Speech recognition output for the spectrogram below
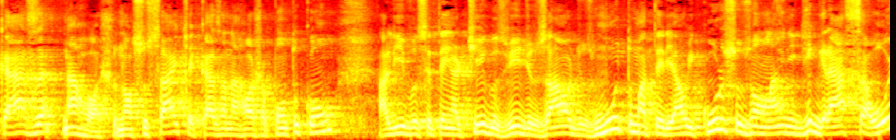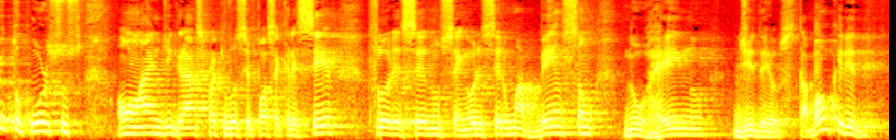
Casa na Rocha. O nosso site é casanarrocha.com. Ali você tem artigos, vídeos, áudios, muito material e cursos online de graça, oito cursos online de graça para que você possa crescer, florescer no Senhor e ser uma bênção no reino de Deus. Tá bom, querido?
